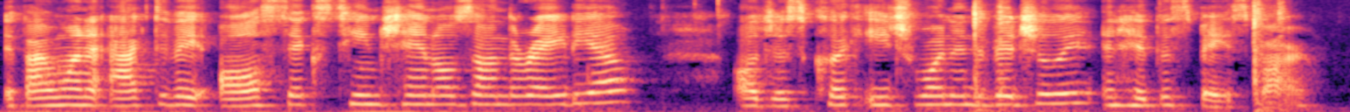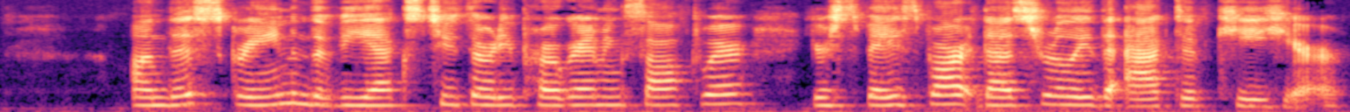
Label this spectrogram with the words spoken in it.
If I want to activate all 16 channels on the radio, I'll just click each one individually and hit the space bar. On this screen in the VX230 programming software, your space bar, that's really the active key here.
